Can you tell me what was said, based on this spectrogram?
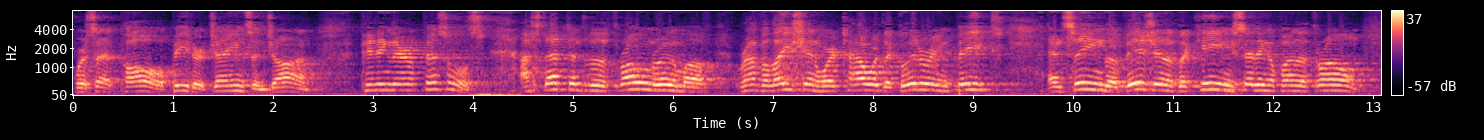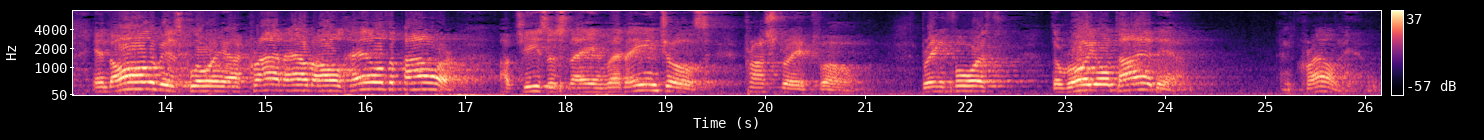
where sat Paul, Peter, James, and John, penning their epistles. I stepped into the throne room of Revelation, where towered the glittering peaks, and seeing the vision of the King sitting upon the throne, in all of his glory, I cried out, All hail the power of Jesus' name. Let angels prostrate fall. Bring forth the royal diadem and crown him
